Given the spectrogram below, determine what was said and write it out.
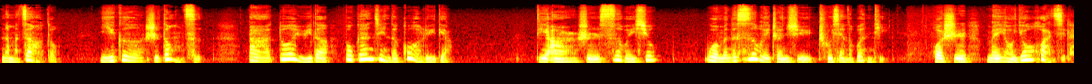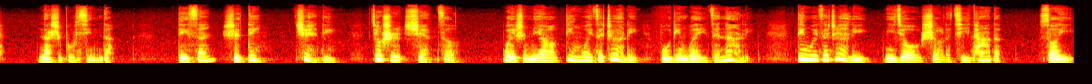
那么躁动；一个是动词，把多余的、不干净的过滤掉。第二是思维修，我们的思维程序出现了问题，或是没有优化起来。那是不行的。第三是定，确定就是选择。为什么要定位在这里，不定位在那里？定位在这里，你就舍了其他的。所以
